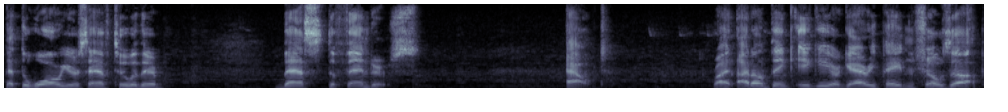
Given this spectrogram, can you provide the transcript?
that the Warriors have two of their best defenders out. Right? I don't think Iggy or Gary Payton shows up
